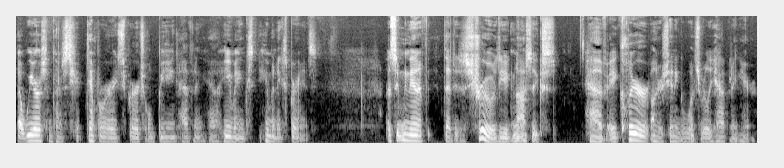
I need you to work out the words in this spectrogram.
That we are some kind of temporary spiritual being having a human, human experience. Assuming that if that is true, the agnostics have a clear understanding of what's really happening here.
